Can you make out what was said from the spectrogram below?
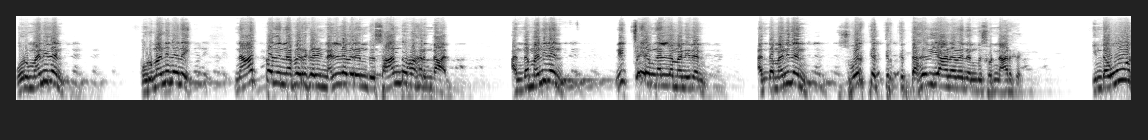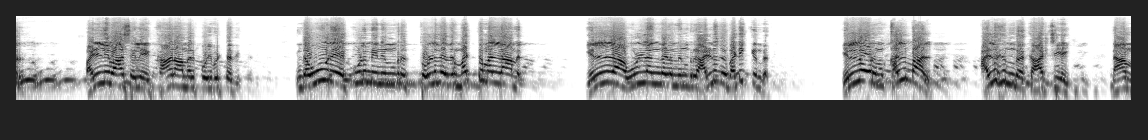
ஒரு மனிதன் ஒரு மனிதனை நாற்பது நபர்கள் நல்லவர் என்று சான்று பகர்ந்தால் அந்த மனிதன் நிச்சயம் நல்ல மனிதன் அந்த மனிதன் சுவர்க்கத்திற்கு தகுதியானவன் என்று சொன்னார்கள். இந்த ஊர் பள்ளிவாசலே காணாமல் போய்விட்டது. இந்த ஊரே குழுமி நின்று தொழுதது மட்டுமல்லாமல் எல்லா உள்ளங்களும் நின்று அழுது வடிக்கின்றது. எல்லோரும் கல்பால் அழுகின்ற காட்சியை நாம்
